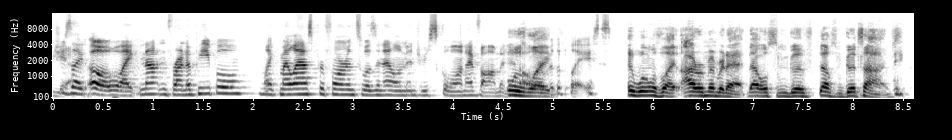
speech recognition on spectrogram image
She's yeah. like, oh, like not in front of people. Like my last performance was in elementary school, and I vomited all like, over the place. It was like, I remember that. That was some good. That was some good times.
